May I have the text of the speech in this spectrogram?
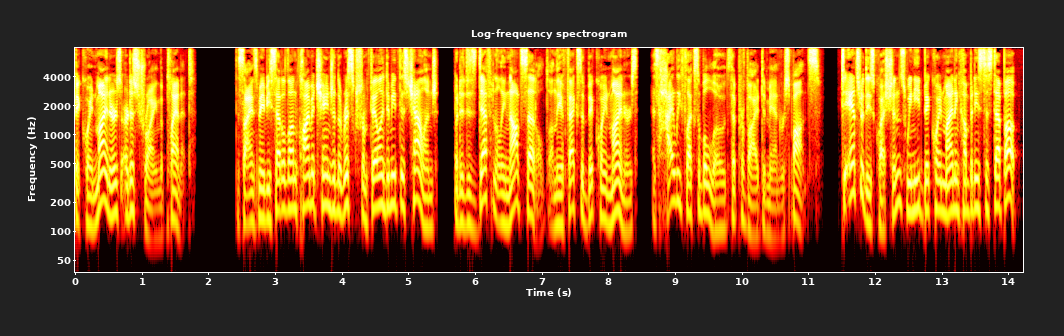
Bitcoin miners are destroying the planet. The science may be settled on climate change and the risks from failing to meet this challenge, but it is definitely not settled on the effects of Bitcoin miners as highly flexible loads that provide demand response. To answer these questions, we need Bitcoin mining companies to step up.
